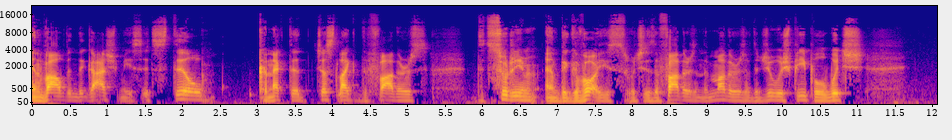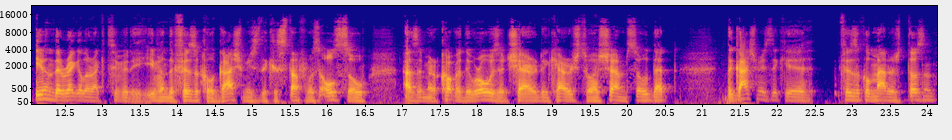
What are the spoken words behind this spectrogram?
involved in the Gashmis, it's still connected just like the fathers, the Tsurim and the Gvois, which is the fathers and the mothers of the Jewish people, which even the regular activity, even the physical Gashmis, the stuff was also as a Merkava, they were always a charity carriage to Hashem, so that the Gashmizdike physical matters doesn't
